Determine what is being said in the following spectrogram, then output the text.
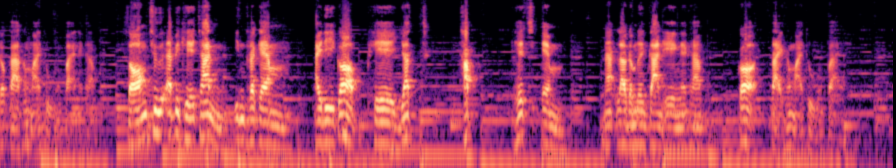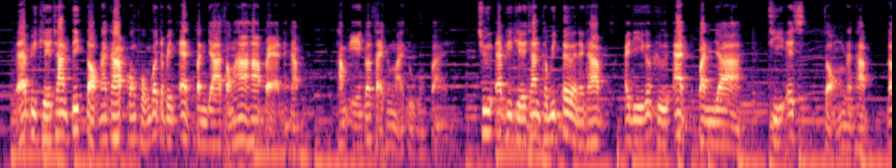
ก็กาเครื่องหมายถูกลงไปนะครับ 2. ชื่อแอปพลิเคชัน Instagram ID ก็ p a y a t ทับ hm นะเราดำเนินการเองนะครับ ก็ใส่เครื่องหมายถูกลงไปแอปพลิเคชัน TikTok นะครับ ของผมก็จะเป็นแอดปัญญา 2558 นะครับทำเองก็ใส่เครื่องหมายถูกลงไป ชื่อแอปพลิเคชัน Twitter นะครับ ID ก็คือแอดปัญญา th 2นะครับ เรา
